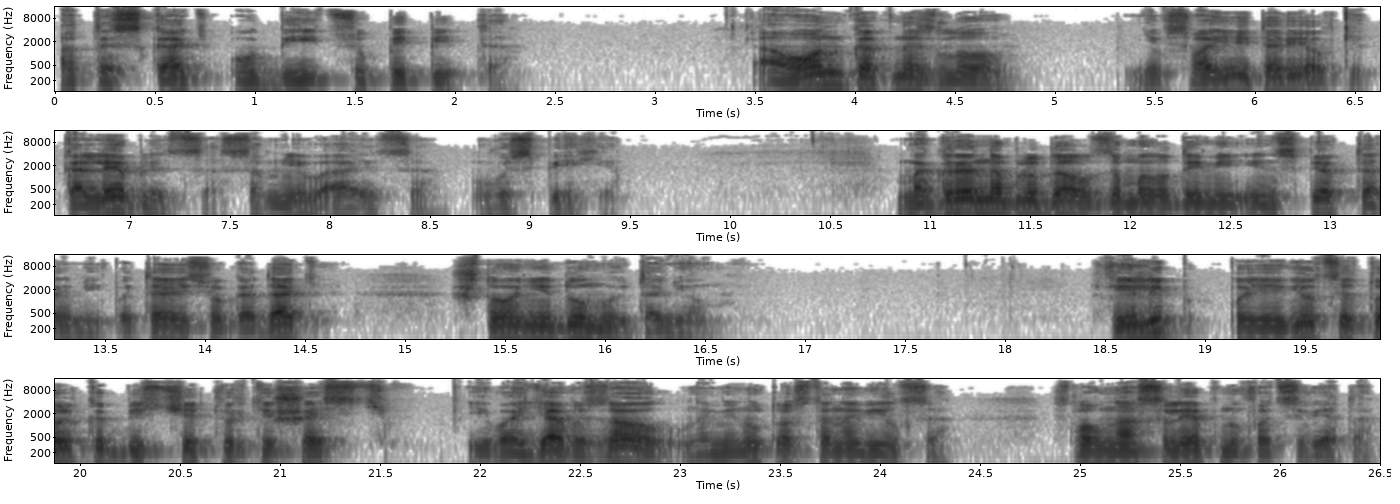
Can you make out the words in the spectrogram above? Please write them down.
отыскать убийцу Пепита. А он, как назло, не в своей тарелке, колеблется, сомневается в успехе. Мегре наблюдал за молодыми инспекторами, пытаясь угадать, что они думают о нем. Филипп появился только без четверти шесть и, войдя в зал, на минуту остановился, словно ослепнув от света.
